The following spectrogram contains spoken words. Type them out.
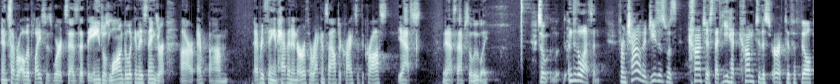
and several other places where it says that the angels long to look in these things, or are um, everything in heaven and earth are reconciled to Christ at the cross. Yes, yes, absolutely. So into the lesson. From childhood, Jesus was conscious that he had come to this earth to fulfill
